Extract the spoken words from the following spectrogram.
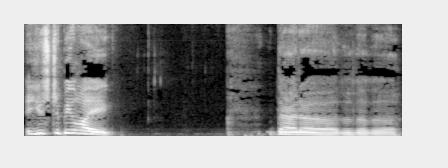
it used to be like that uh the the the,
